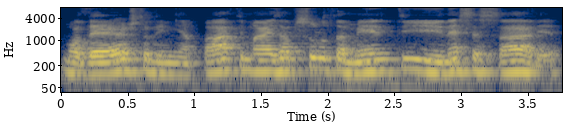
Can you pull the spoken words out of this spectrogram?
modesta de minha parte, mas absolutamente necessária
